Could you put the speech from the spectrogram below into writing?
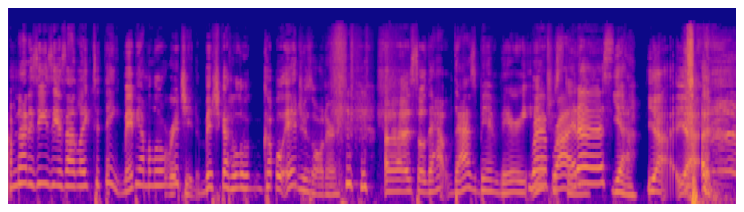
I'm not as easy as I like to think. Maybe I'm a little rigid. A bitch got a little couple edges on her. uh, so that that's been very Rough interesting. Riders. Yeah, yeah, yeah.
